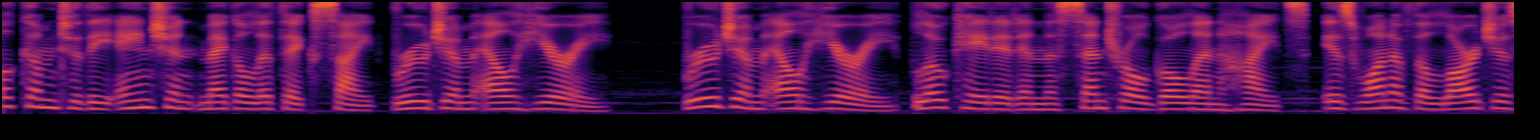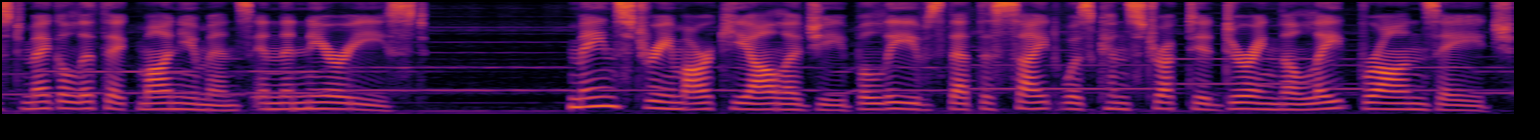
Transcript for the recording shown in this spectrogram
Welcome to the ancient megalithic site Rujum el Hiri. Rujum el Hiri, located in the central Golan Heights, is one of the largest megalithic monuments in the Near East. Mainstream archaeology believes that the site was constructed during the Late Bronze Age.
